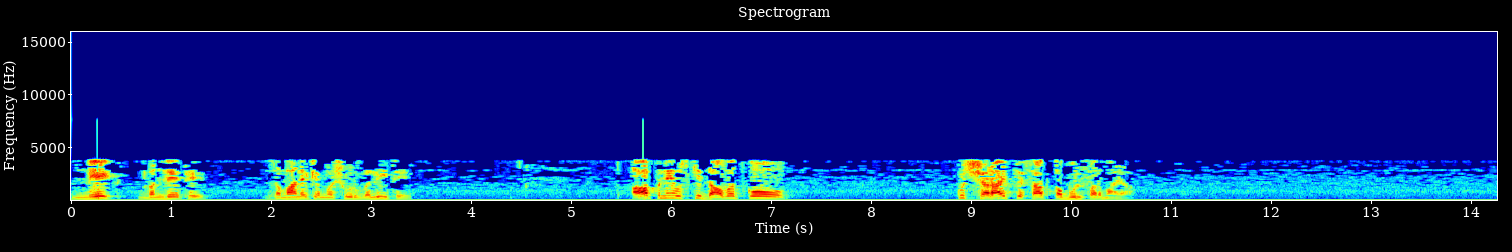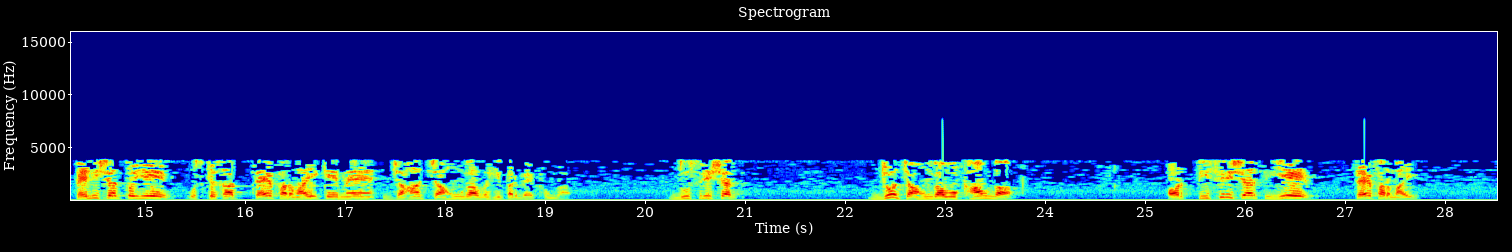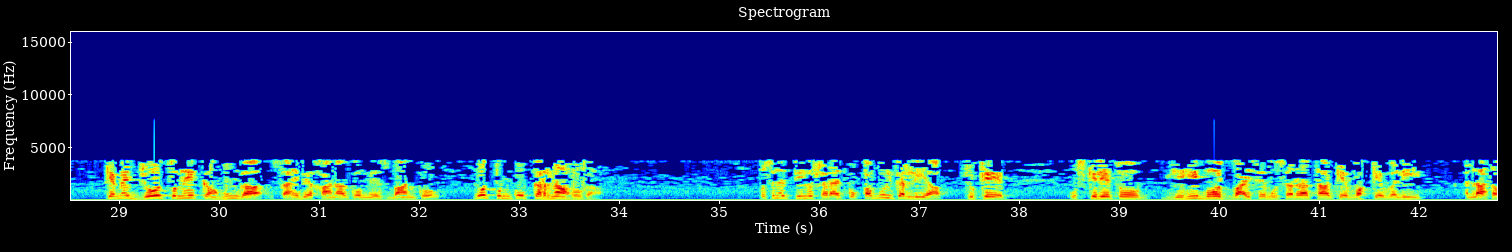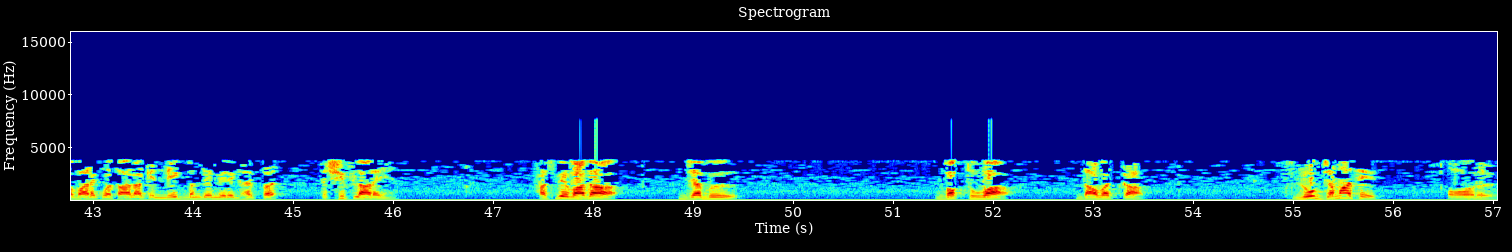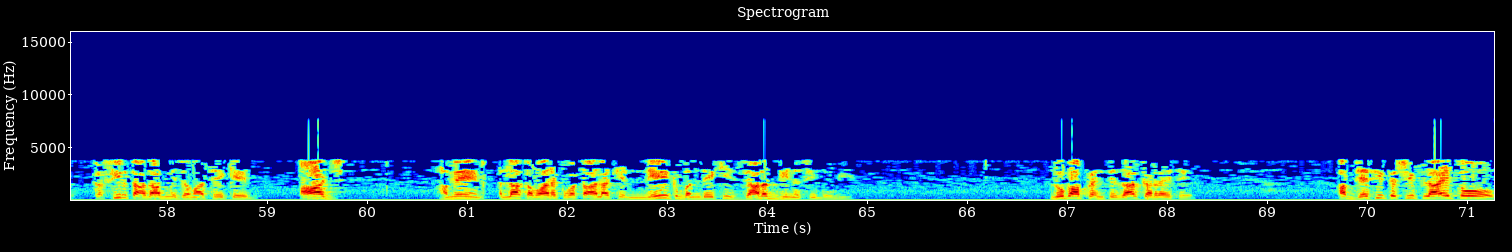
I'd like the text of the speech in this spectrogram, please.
نیک بندے تھے، زمانے کے مشہور ولی تھے۔ آپ نے اس کی دعوت کو کچھ شرائط کے ساتھ قبول فرمایا۔ پہلی شرط تو یہ اس کے ساتھ طے فرمائی کہ میں جہاں چاہوں گا وہیں پر بیٹھوں گا۔ دوسری شرط، جو چاہوں گا وہ کھاؤں گا۔ اور تیسری شرط یہ طے فرمائی کہ میں جو تمہیں کہوں گا صاحب خانہ کو، میزبان کو، وہ تم کو کرنا ہوگا۔ اس نے تینوں شرائط کو قبول کر لیا، چونکہ اس کے لیے تو یہی بہت باعث مسرت تھا کہ وقت کے ولی اللہ تبارک و تعالیٰ کے نیک بندے میرے گھر پر تشریف لا رہے ہیں۔ حسب وعدہ جب وقت ہوا دعوت کا، لوگ جمع تھے۔ اور کثیر تعداد میں جمع تھے کہ آج ہمیں اللہ تبارک و تعالیٰ کے نیک بندے کی زیارت بھی نصیب ہوگی۔ لوگ آپ کا انتظار کر رہے تھے۔ اب جیسی تشریف لائے تو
